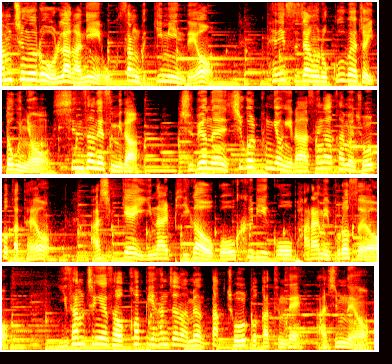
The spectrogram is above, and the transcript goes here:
삼층으로 올라가니 옥상 느낌인데요. 테니스장으로 꾸며져 있더군요. 신선했습니다. 주변은 시골 풍경이라 생각하면 좋을 것 같아요. 아쉽게 이날 비가 오고 흐리고 바람이 불었어요. 2, 3층에서 커피 한잔하면 딱 좋을 것 같은데 아쉽네요.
